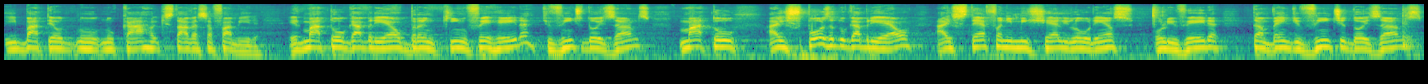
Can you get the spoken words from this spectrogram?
e bateu no, no carro que estava essa família. Ele matou o Gabriel Branquinho Ferreira, de 22 anos, matou a esposa do Gabriel, a Stephanie Michele Lourenço Oliveira, também de 22 anos,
